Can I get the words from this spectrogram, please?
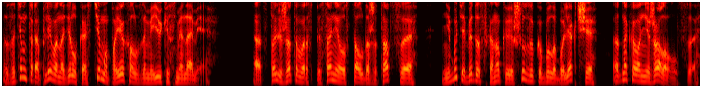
затем торопливо надел костюм и поехал за Миюки с Минами. От столь сжатого расписания устал даже Тация, не будь обеда с Ханока и Шизуку было бы легче, однако он не жаловался.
